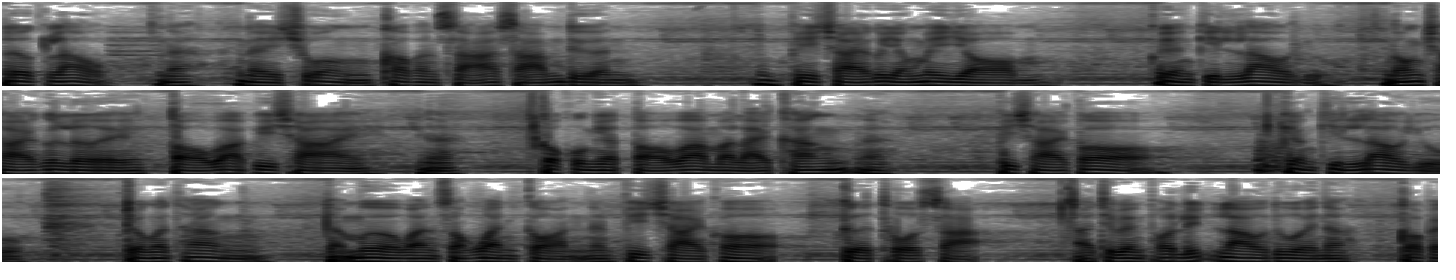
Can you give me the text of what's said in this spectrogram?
เลิกเหล้านะในช่วงเข้าพรรษาสามเดือน พี่ชายก็ยังไม่ยอม ก็ยังกินเหล้าอยู่ น้องชายก็เลยต่อว่าพี่ชายนะก็คงจะต่อว่ามาหลายครั้งนะพี่ชายก็ยังกินเหล้าอยู่จนกระทั่งเมื่อวันสองวันก่อนนะพี่ชายก็เกิดโทสะอาจจะเป็นเพราะฤทธิ์เหล้าด้วยนะก็ไป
